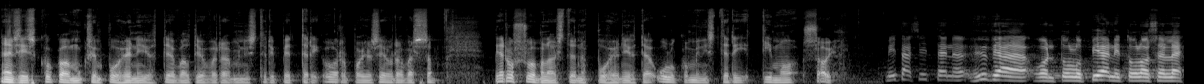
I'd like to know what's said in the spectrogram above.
Näin siis kokoomuksen puheenjohtaja valtiovarainministeri petteri orpo ja seuraavassa perussuomalaisten puheenjohtaja ulkoministeri timo soini mitä sitten hyvää on tullut pienituloiselle?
